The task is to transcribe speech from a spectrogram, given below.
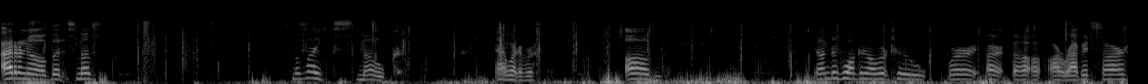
I don't know, but it smells it smells like smoke. Ah, whatever. Um, I'm just walking over to where our, uh, our rabbits are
